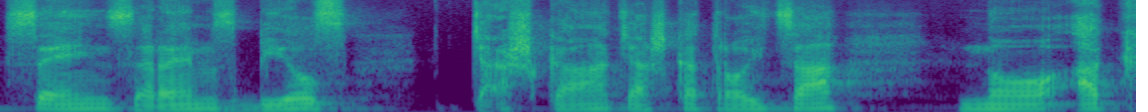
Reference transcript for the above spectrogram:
Saints, Rams, Bills, ťažká, ťažká trojica. No ak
